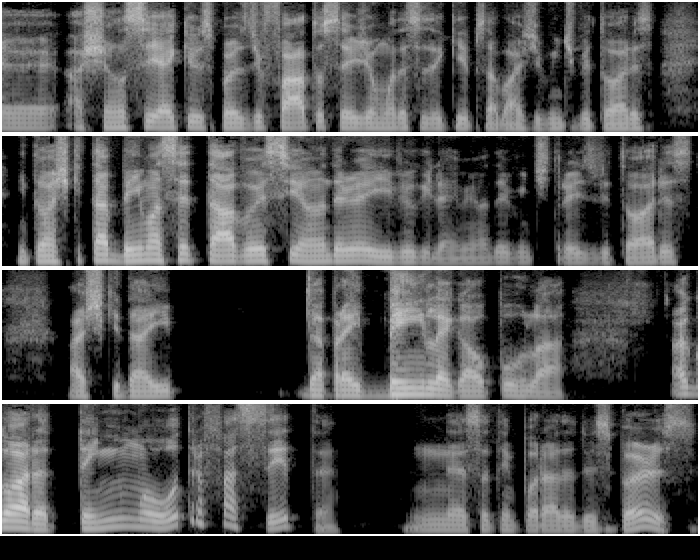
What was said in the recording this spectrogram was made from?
é, a chance é que o Spurs de fato seja uma dessas equipes abaixo de 20 vitórias. Então acho que tá bem macetável esse under aí, viu, Guilherme? Under 23 vitórias. Acho que daí dá para ir bem legal por lá. Agora, tem uma outra faceta nessa temporada do Spurs,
